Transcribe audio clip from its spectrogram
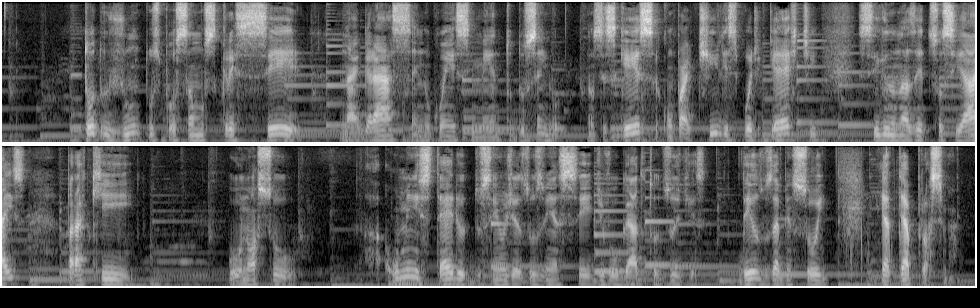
todos juntos possamos crescer na graça e no conhecimento do Senhor. Não se esqueça, compartilhe esse podcast, siga-nos nas redes sociais para que o nosso o ministério do Senhor Jesus venha a ser divulgado todos os dias. Deus os abençoe e até a próxima.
